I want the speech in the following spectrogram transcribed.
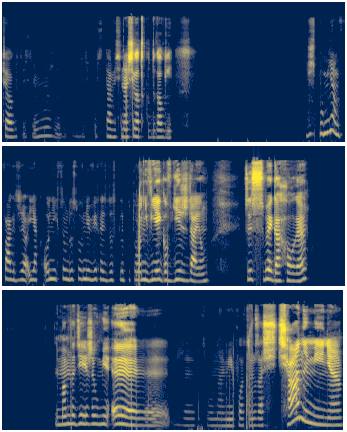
teoretycznie można by to gdzieś postawić na środku drogi. Dziś pomijam fakt, że jak oni chcą dosłownie wjechać do sklepu, to oni w niego wjeżdżają. To jest mega chore. Mam nadzieję, że umie... Eee, że co najmniej płacą za ściany minie.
